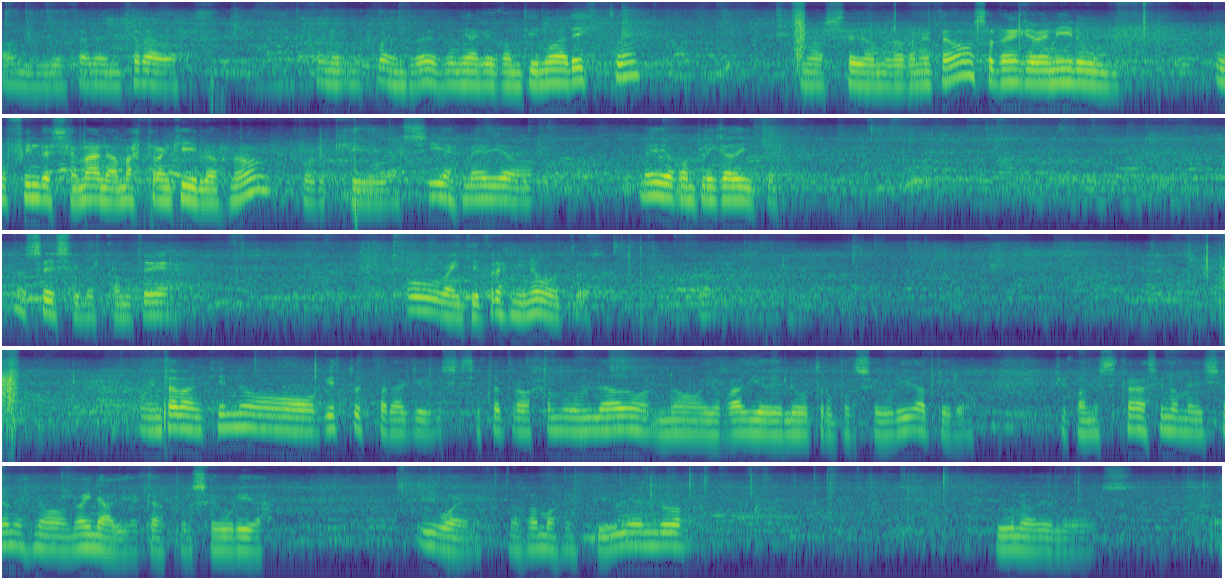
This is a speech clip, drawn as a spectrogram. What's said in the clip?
¿Dónde está la entrada? No encuentro, ¿eh? tenía que continuar esto. No sé dónde lo conecta. Vamos a tener que venir un, un fin de semana más tranquilos, ¿no? Porque así es medio, medio complicadito. No sé si les conté. Uh, 23 minutos. Comentaban que no, que esto es para que si se está trabajando de un lado no irradie del otro por seguridad, pero que cuando se están haciendo mediciones no, no hay nadie acá por seguridad. Y bueno, nos vamos despidiendo de uno de los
